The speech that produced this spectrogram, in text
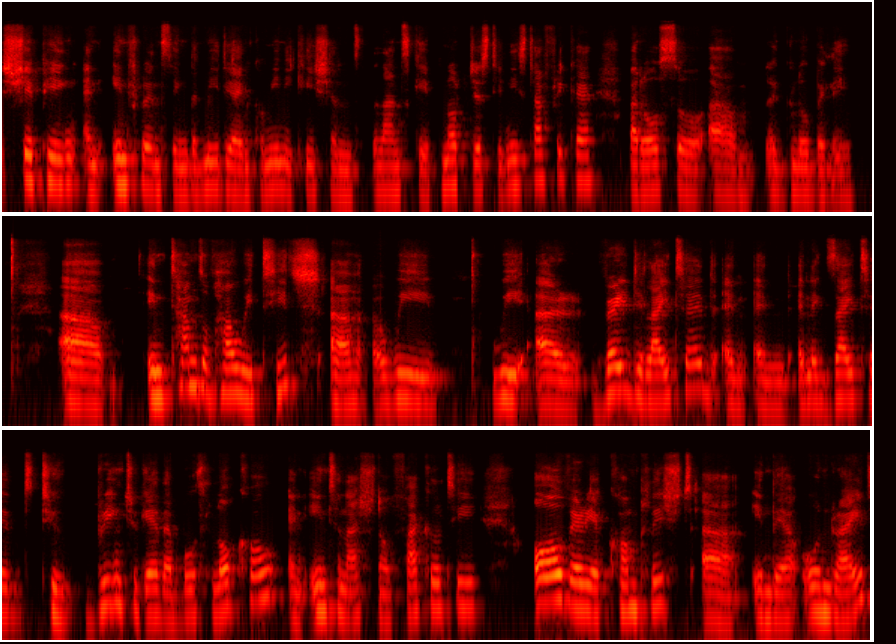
shaping and influencing the media and communications landscape, not just in East Africa, but also um, globally. Uh, in terms of how we teach, uh, we we are very delighted and, and, and excited to bring together both local and international faculty all very accomplished uh, in their own right.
